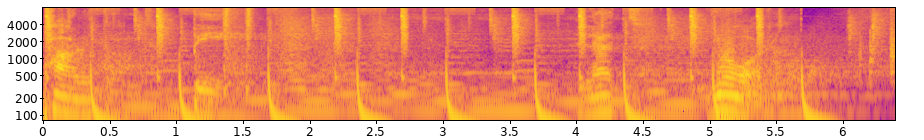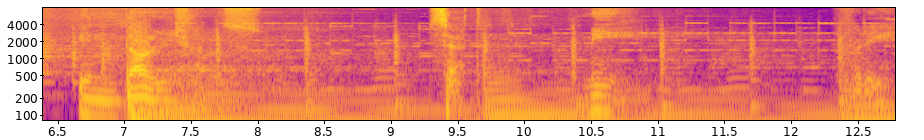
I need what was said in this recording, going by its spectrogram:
pardoned be. Let your indulgence set me free.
